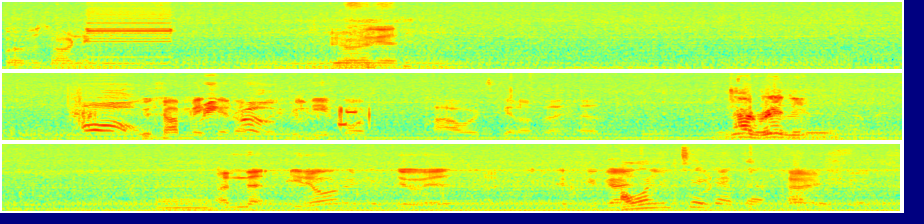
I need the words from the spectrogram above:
Whoever's horning. We're really good. Four. We can't make it Regroup. up. We need more power to get off that hill. Not really. Uh, And then, you know what we can do is, if you guys I wanna take out that in mortar. parachutes,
